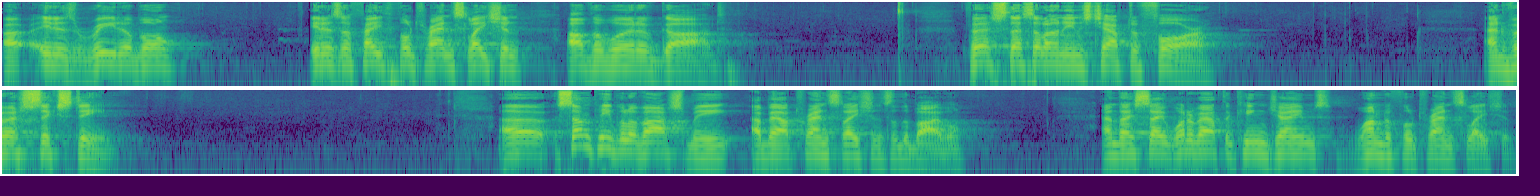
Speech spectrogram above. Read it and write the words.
uh, it is readable, it is a faithful translation of the Word of God. 1 Thessalonians chapter 4 and verse 16. Uh, some people have asked me about translations of the Bible, and they say, What about the King James? Wonderful translation.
